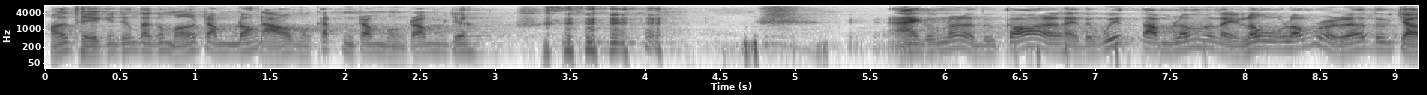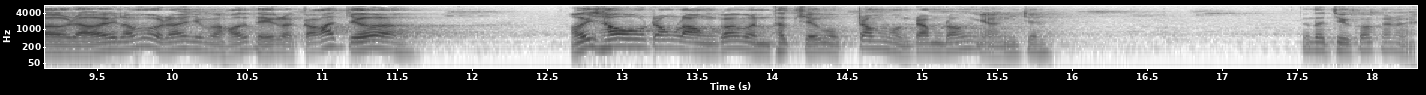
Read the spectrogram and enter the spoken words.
hỏi thiệt thì chúng ta có mở trăm đón đạo một cách trăm phần trăm chưa? Ai cũng nói là tôi có rồi thầy tôi quyết tâm lắm, thầy lâu lắm rồi đó, tôi chờ đợi lắm rồi đó, nhưng mà hỏi thiệt là có chưa? Hỏi sâu trong lòng coi mình thực sự một trăm phần trăm đón nhận chưa? Chúng ta chưa có cái này.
